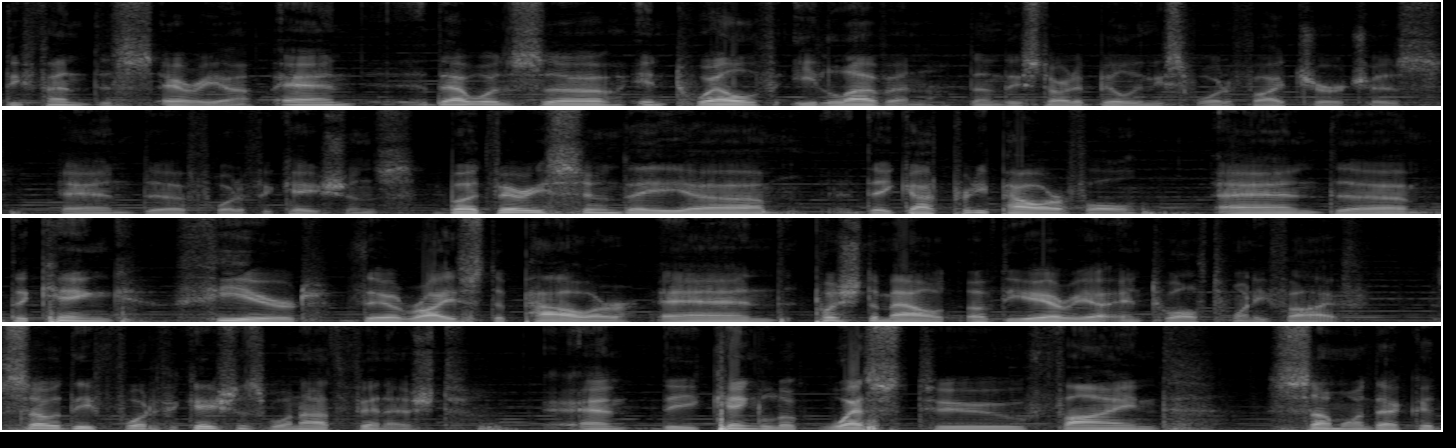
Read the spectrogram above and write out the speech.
defend this area, and that was uh, in 1211. Then they started building these fortified churches and uh, fortifications. But very soon they uh, they got pretty powerful, and uh, the king feared their rise to power and pushed them out of the area in 1225. So the fortifications were not finished, and the king looked west to find someone that could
